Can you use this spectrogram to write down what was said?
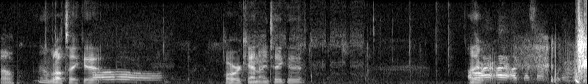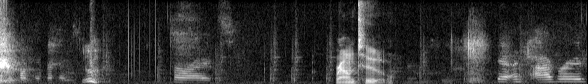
Oh. Oh, but I'll take it. Oh. Or can I take it? Oh, there oh, I. I, I guess I have to take it. Okay, perfect. Alright. Round two. Get an average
